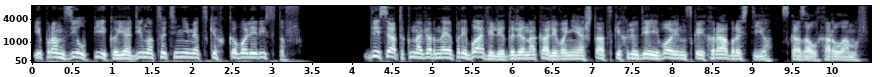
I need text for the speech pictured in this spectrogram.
и пронзил пикой одиннадцать немецких кавалеристов. «Десяток, наверное, прибавили для накаливания штатских людей воинской храбростью», — сказал Харламов.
